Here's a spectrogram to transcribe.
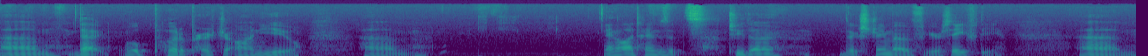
um, that will put a pressure on you. Um, and a lot of times it's to the the extreme of your safety. Um,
